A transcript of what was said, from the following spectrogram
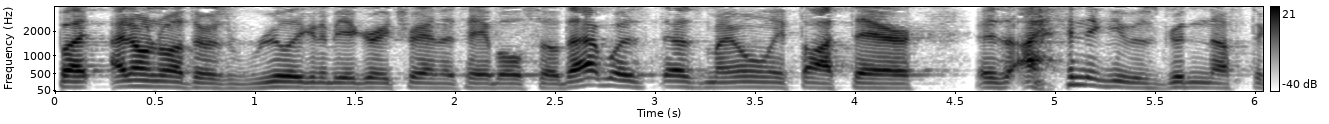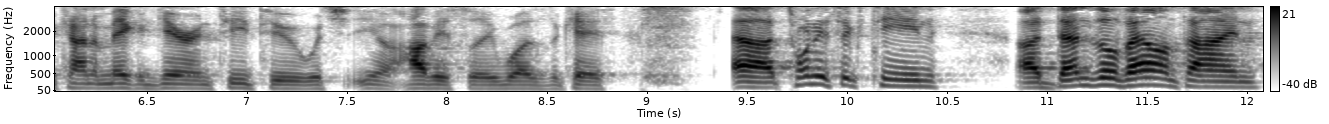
But I don't know if there was really going to be a great trade on the table. So that was, that was my only thought there is I didn't think he was good enough to kind of make a guarantee to, which, you know, obviously was the case. Uh, 2016, uh, Denzel Valentine.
